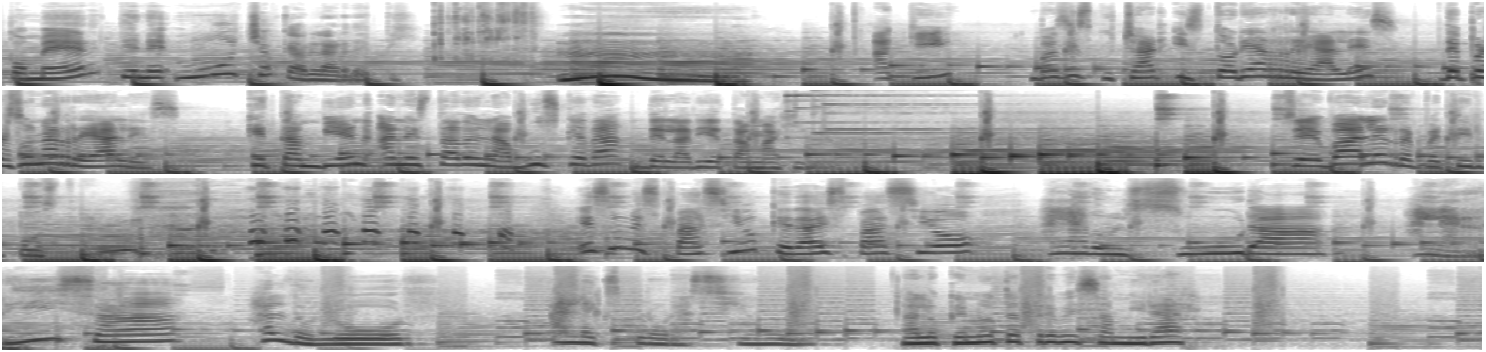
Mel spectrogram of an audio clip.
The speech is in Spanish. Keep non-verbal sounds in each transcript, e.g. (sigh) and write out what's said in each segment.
de comer tiene mucho que hablar de ti. Mm. Aquí vas a escuchar historias reales de personas reales que también han estado en la búsqueda de la dieta mágica. Se vale repetir postre. (laughs) Es un espacio que da espacio a la dulzura, a la risa, al dolor, a la exploración. A lo que no te atreves a mirar.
